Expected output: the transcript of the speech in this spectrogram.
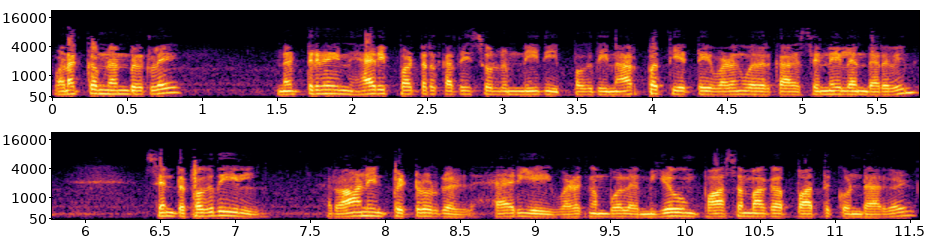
வணக்கம் நண்பர்களே. நற்றினையின் ஹாரி பாட்டர் கதை சொல்லும் நீதி பகுதி நாற்பத்தி எட்டை வழங்குவதற்காக சென்னையிலிருந்து அரவிந்த். சென்ற பகுதியில் ராணின் பெற்றோர்கள் ஹாரியை வழக்கம் போல மிகவும் பாசமாக பார்த்து கொண்டார்கள்.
